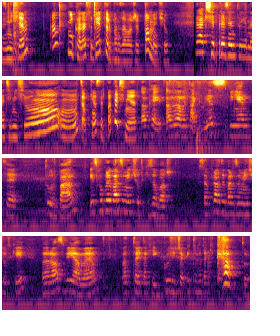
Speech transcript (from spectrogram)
z misiem, a Nikola sobie turban założy po myciu. Tak się prezentuje na dzimisiu. Mm, całkiem sympatycznie. Okej, a my mamy tak, jest zwinięty turban. Jest w ogóle bardzo mięciutki, zobacz. Jest naprawdę bardzo mięciutki. Rozwijamy. Ma tutaj taki guziczek i trochę taki kaptur.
